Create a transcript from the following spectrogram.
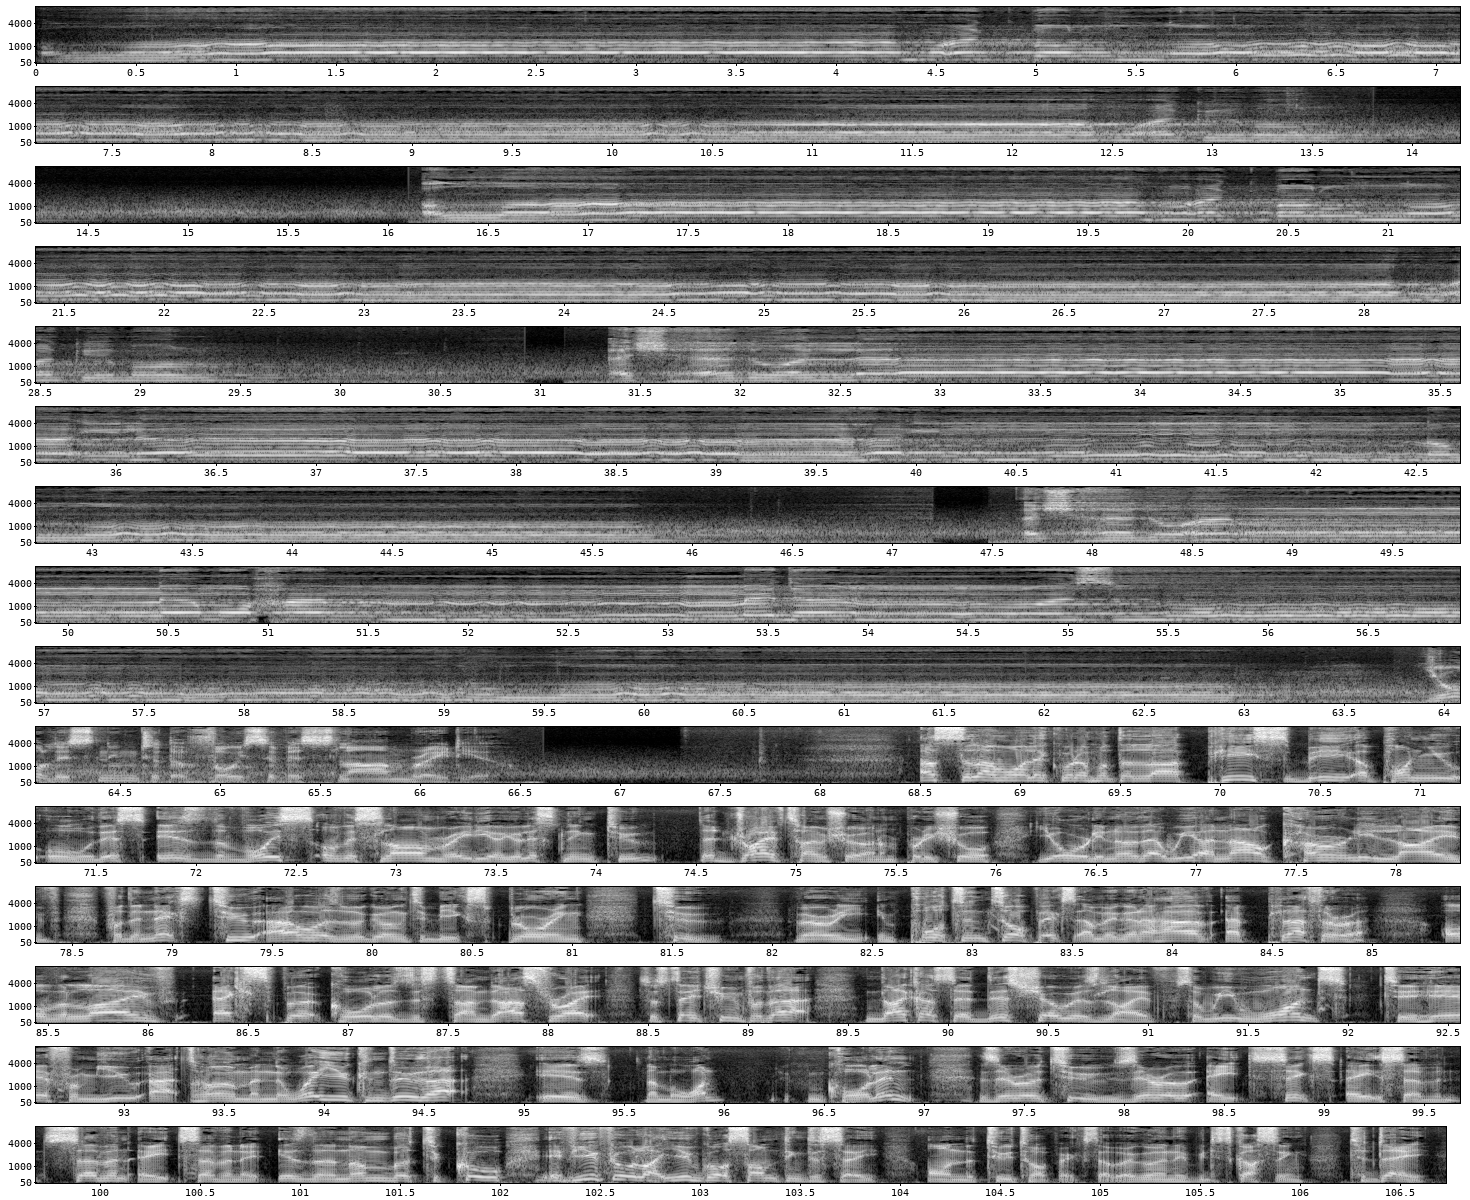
哦。Voice of Islam Radio. Assalamu alaikum warahmatullah. Peace be upon you all. This is the Voice of Islam Radio. You're listening to the Drive Time Show, and I'm pretty sure you already know that we are now currently live. For the next two hours, we're going to be exploring two very important topics, and we're going to have a plethora of live expert callers this time. That's right. So stay tuned for that. Like I said, this show is live, so we want to hear from you at home, and the way you can do that is number one. You can call in 0208 is the number to call if you feel like you've got something to say on the two topics that we're going to be discussing today.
